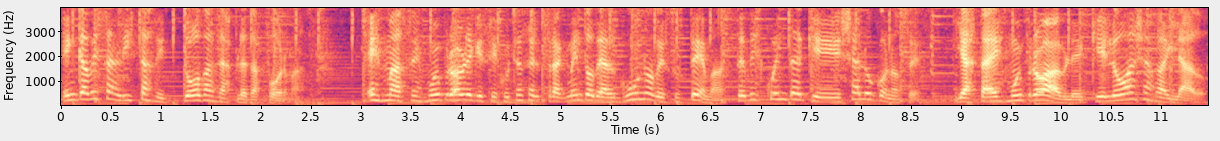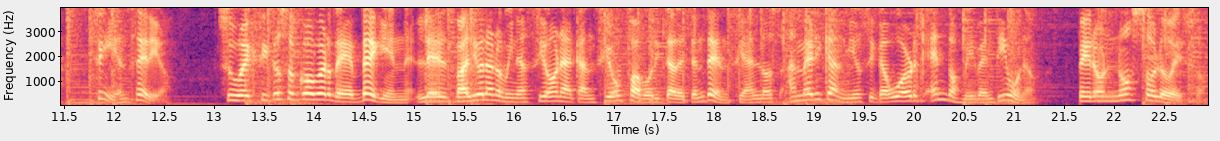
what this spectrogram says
encabezan listas de todas las plataformas. Es más, es muy probable que si escuchas el fragmento de alguno de sus temas te des cuenta que ya lo conoces, y hasta es muy probable que lo hayas bailado. Sí, en serio. Su exitoso cover de Begging les valió la nominación a Canción Favorita de Tendencia en los American Music Awards en 2021. Pero no solo eso.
